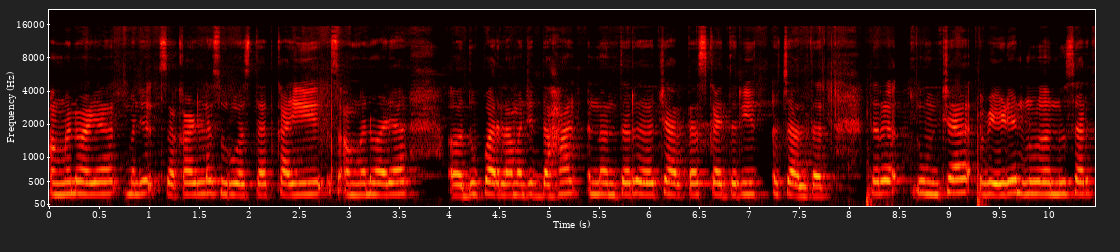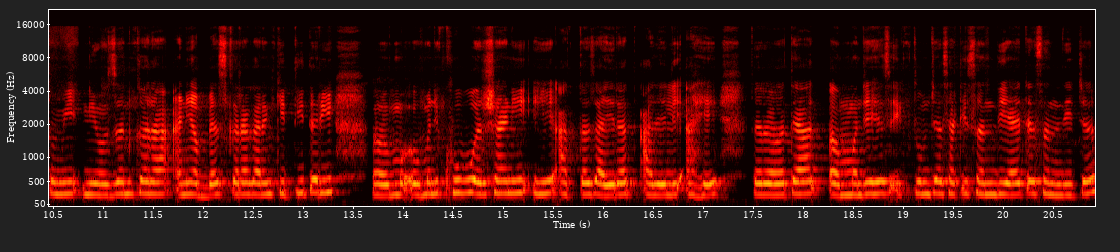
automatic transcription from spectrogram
अंगणवाड्या म्हणजे सकाळला सुरू असतात. काही अंगणवाड्या दुपारला म्हणजे दहा नंतर चार तास काहीतरी चालतात. तर तुमच्या वेळेनुसार तुम्ही नियोजन करा आणि अभ्यास करा. कारण कितीतरी म- म्हणजे खूप वर्षांनी ही आत्ता जाहिरात आलेली आहे. तर त्या म्हणजे हे एक तुमच्यासाठी संधी आहे. त्या संधीचं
